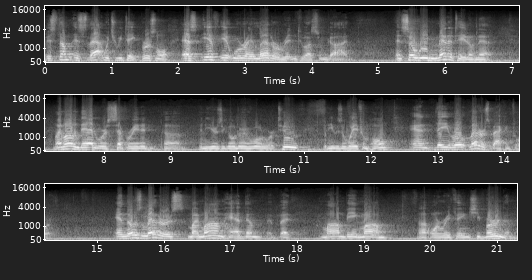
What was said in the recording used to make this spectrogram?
It's, it's that which we take personal as if it were a letter written to us from God. And so we meditate on that. My mom and dad were separated uh, many years ago during World War II, when he was away from home and they wrote letters back and forth. And those letters, my mom had them, but mom being mom, uh, ornery thing, she burned them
